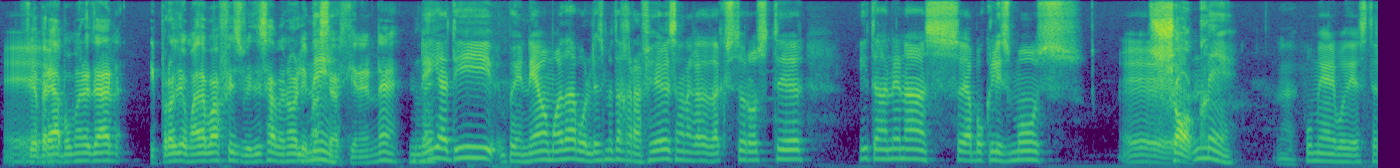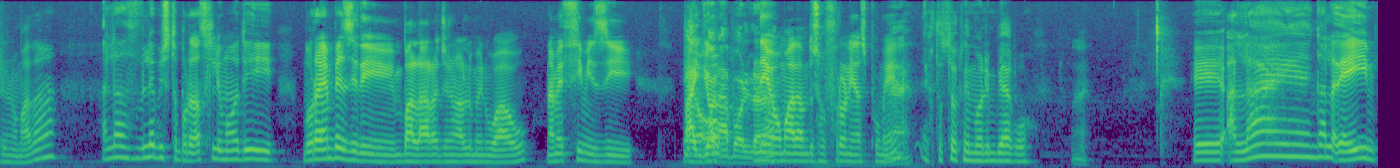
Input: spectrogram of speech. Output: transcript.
ε, Και πρέπει να πούμε ότι ήταν η πρώτη ομάδα που αμφισβητήσαμε όλοι Ναι. μας στην αρχή, ναι, ναι. Ναι, γιατί η νέα ομάδα, πολλές μεταγραφές, ανακατατάξει το ρόστερ, ήταν ένας αποκλεισμός... Ε, Σοκ. Ναι, Ναι. που μια υποδιέστερη ομάδα. Αλλά βλέπεις στο πρωτάθλημα ότι μπορεί να μην παίζει την μπαλάρα και να λέμε wow, να με θυμίζει Παγιόν ο- Απόλλωνα. Ναι, ομάδα του Σοφρόνια, ας πούμε. Ναι. Εκτός το παιχνίδι με Ολυμπιακό. Ε, αλλά ε, καλά. Δηλαδή,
